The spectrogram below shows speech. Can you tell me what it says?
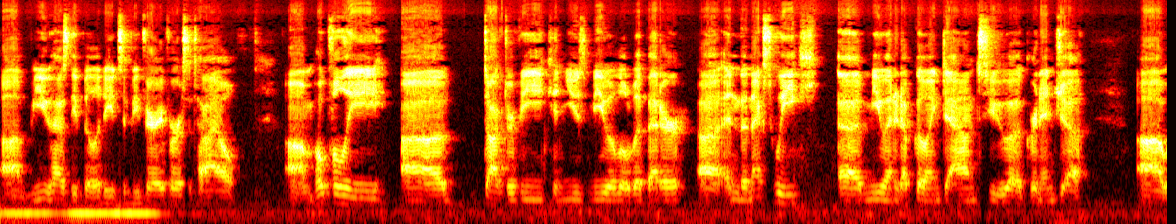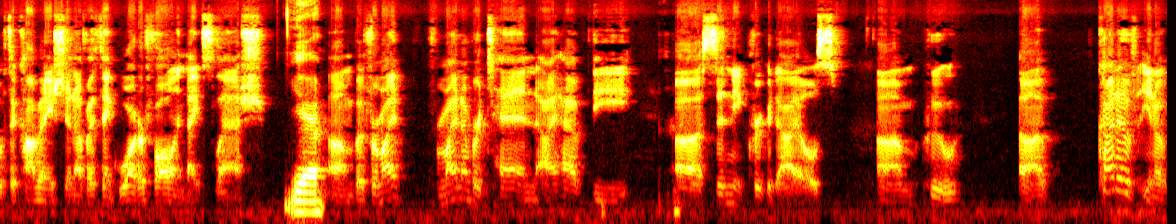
Um, Mew has the ability to be very versatile. Um, hopefully, uh, Dr. V can use Mew a little bit better. Uh, and the next week, uh, Mew ended up going down to uh, Greninja uh, with a combination of I think Waterfall and Night Slash. Yeah. Um, but for my for my number 10, I have the uh, Sydney Krookodiles, um, who uh, kind of, you know,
